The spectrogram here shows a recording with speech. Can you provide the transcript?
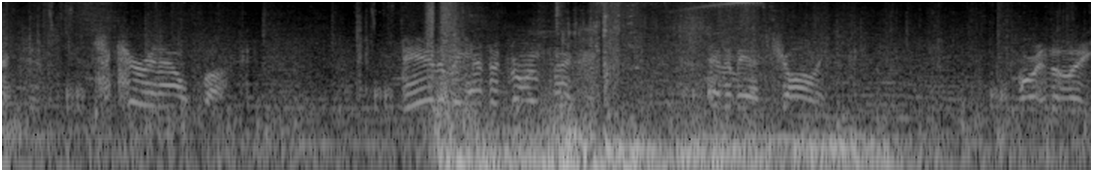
Objective. Securing Alpha. The enemy has a drone package. Enemy has Charlie. We're in the lead.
